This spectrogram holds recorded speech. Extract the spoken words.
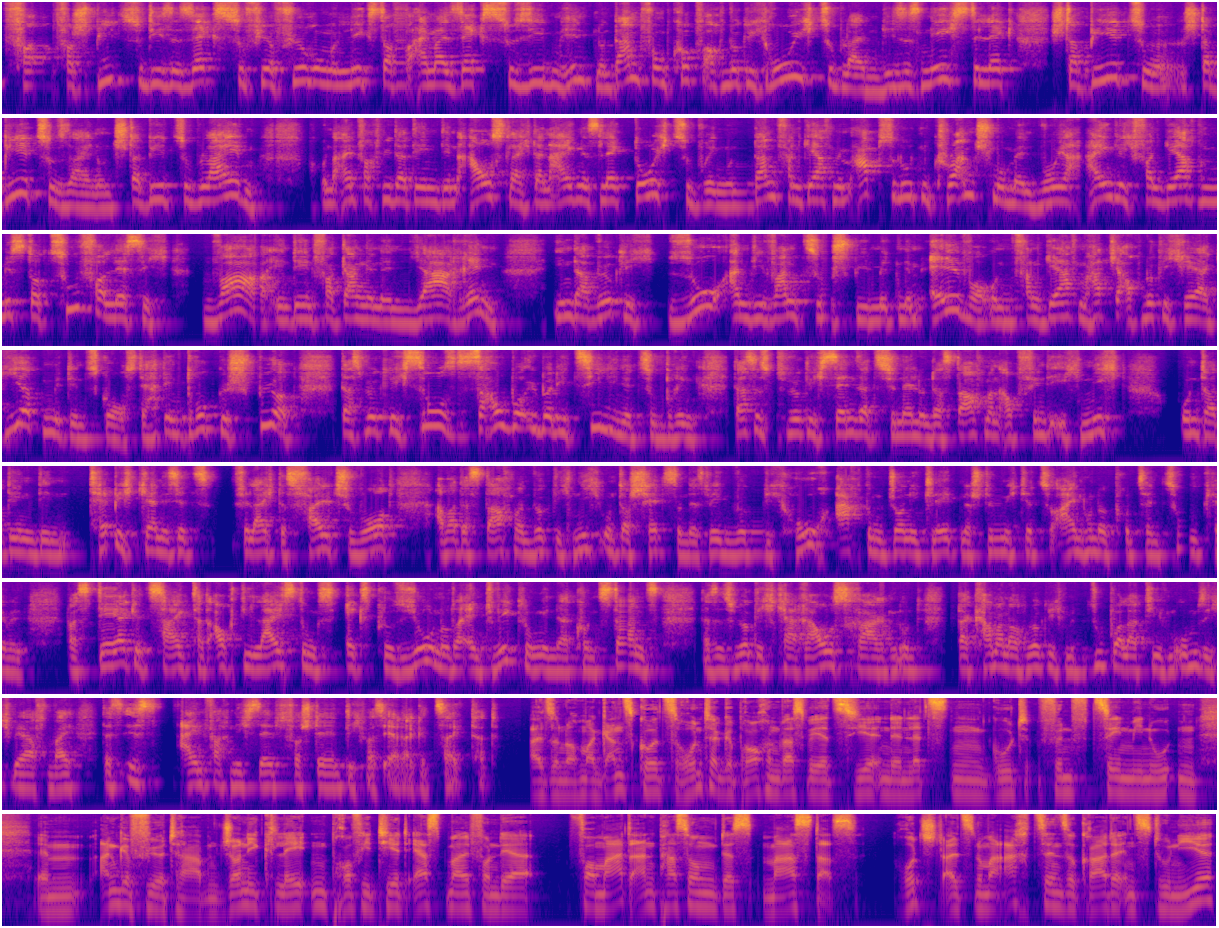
ver verspielst du diese sechs zu vier Führung und legst auf einmal sechs zu sieben hinten und dann vom Kopf auch wirklich ruhig zu bleiben, dieses nächste Leck stabil zu, stabil zu sein und stabil zu bleiben und einfach wieder den, den Ausgleich, dein eigenes Leck durchzubringen. Und dann Van Gerven im absoluten Crunch-Moment, wo ja eigentlich Van Gerven Mr. Zuverlässig war in den vergangenen Jahren, ihn da wirklich so an die Wand zu spielen mit einem Elver. Und Van Gerven hat ja auch wirklich reagiert mit den Scores. Der hat den Druck gespürt, das wirklich so sauber über die Ziellinie zu bringen. Das ist wirklich sensationell und das darf man auch, finde ich, nicht unter den, den Teppichkern ist jetzt vielleicht das falsche Wort, aber das darf man wirklich nicht unterschätzen und deswegen wirklich Hochachtung Johnny Clayton, da stimme ich dir zu 100 Prozent zu, Kevin. Was der gezeigt hat, auch die Leistungsexplosion oder Entwicklung in der Konstanz, das ist wirklich herausragend und da kann man auch wirklich mit Superlativen um sich werfen, weil das ist einfach nicht selbstverständlich, was er da gezeigt hat. Also nochmal ganz kurz runtergebrochen, was wir jetzt hier in den letzten gut 15 Minuten ähm, angeführt haben. Johnny Clayton profitiert erstmal von der Formatanpassung des Masters, rutscht als Nummer 18 so gerade ins Turnier,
